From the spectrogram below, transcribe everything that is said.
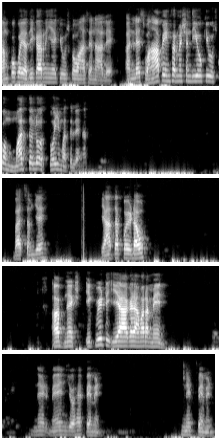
हमको कोई अधिकार नहीं है कि उसको वहाँ से ना ले। अनलेस वहाँ पे इंफॉर्मेशन दी हो कि उसको मत लो तो ही मत लेना। बात समझे? यहाँ तक कोई डाउट अब नेक्स्ट इक्विटी ये आ गया हमारा मेन नेट मेन जो है payment net payment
